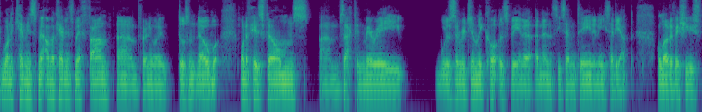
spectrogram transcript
one of Kevin Smith. I'm a Kevin Smith fan. Um, for anyone who doesn't know, but one of his films, um, Zack and Miri, was originally cut as being a, an NC-17, and he said he had a lot of issues.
